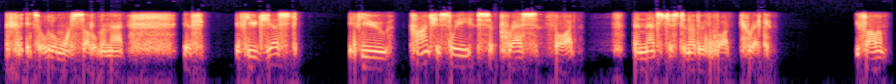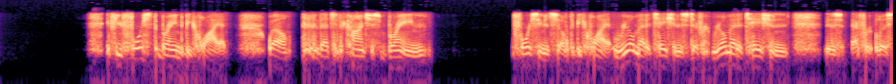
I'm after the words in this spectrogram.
it's a little more subtle than that. If if you just if you consciously suppress thought then that's just another thought trick. You follow? If you force the brain to be quiet, well, that's the conscious brain forcing itself to be quiet. Real meditation is different. Real meditation is effortless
